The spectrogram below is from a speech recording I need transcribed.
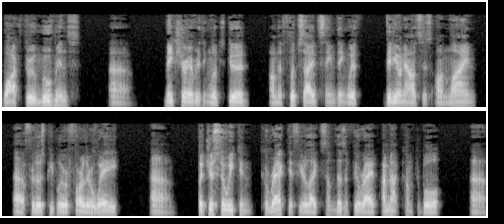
walk through movements, uh, make sure everything looks good. On the flip side, same thing with video analysis online uh, for those people who are farther away. Um, but just so we can correct if you're like something doesn't feel right, I'm not comfortable. Um,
